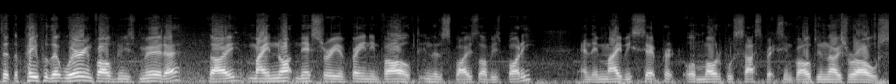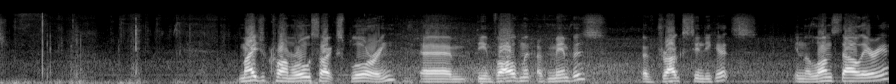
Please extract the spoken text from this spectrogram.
that the people that were involved in his murder though, may not necessarily have been involved in the disposal of his body and there may be separate or multiple suspects involved in those roles. Major Crime are also exploring um, the involvement of members of drug syndicates in the Lonsdale area,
